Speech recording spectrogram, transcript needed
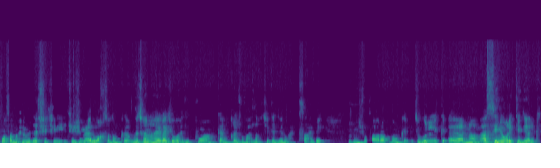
pense محمد هادشي تيجي مع الوقت donc بغيت غير نهايلايتي واحد ال point. كان قريتو في واحد ال article ديال واحد صاحبي. سميتو فاروق donc تيقول لك عندنا مع ال seniority ديالك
